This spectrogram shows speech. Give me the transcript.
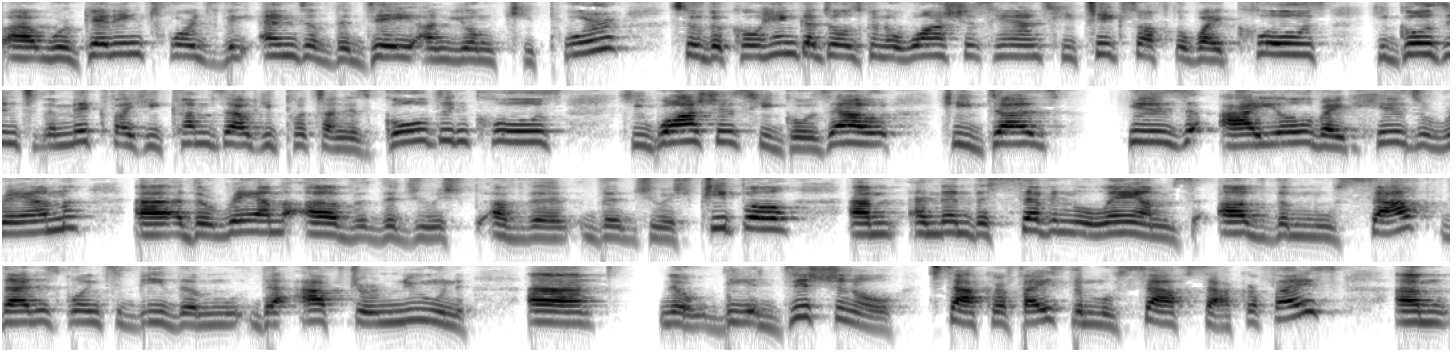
uh, we're getting towards the end of the day on Yom Kippur. So the Kohen Gadol is going to wash his hands. He takes off the white clothes. He goes into the mikvah. He comes out. He puts on his golden clothes. He washes. He goes out. He does his ayil, right? His ram, uh, the ram of the Jewish of the the Jewish people, um, and then the seven lambs of the Musaf. That is going to be the the afternoon. Uh, no, the additional sacrifice, the Musaf sacrifice. Um,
